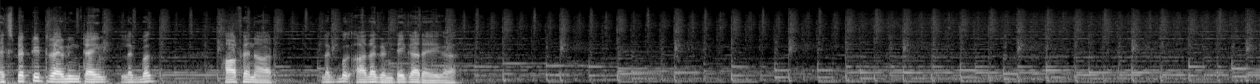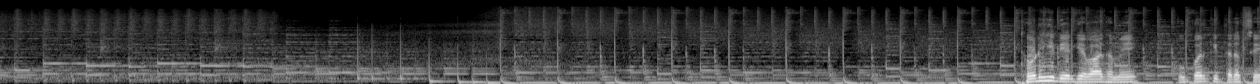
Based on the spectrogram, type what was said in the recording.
एक्सपेक्टेड ट्रैवलिंग टाइम लगभग हाफ़ एन आवर लगभग आधा घंटे का रहेगा। थोड़ी ही देर के बाद हमें ऊपर की तरफ़ से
